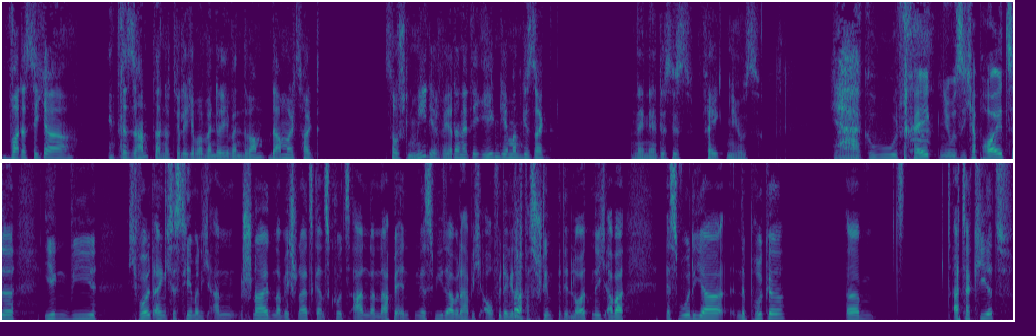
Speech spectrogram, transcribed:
war das sicher interessanter natürlich. Aber wenn du, wenn dam- damals halt Social Media wäre, dann hätte irgendjemand gesagt, nee, nee, das ist Fake News. Ja, gut, Fake News. Ich habe heute irgendwie, ich wollte eigentlich das Thema nicht anschneiden, aber ich schneide es ganz kurz an, danach beenden wir es wieder, aber da habe ich auch wieder gedacht, Ah. was stimmt mit den Leuten nicht, aber es wurde ja eine Brücke ähm, attackiert,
